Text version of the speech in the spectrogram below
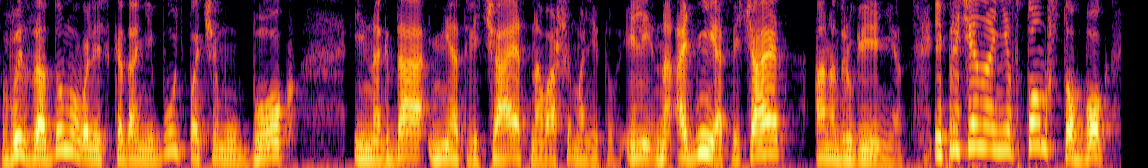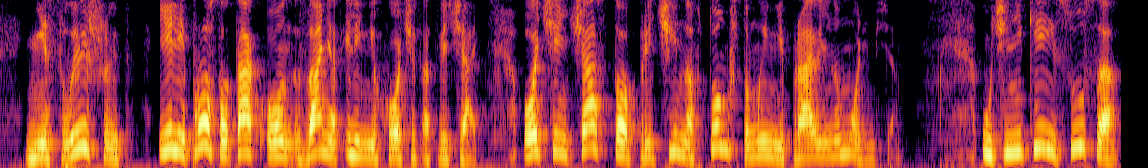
Вы задумывались когда-нибудь, почему Бог иногда не отвечает на ваши молитвы? Или на одни отвечает, а на другие нет? И причина не в том, что Бог не слышит или просто так он занят или не хочет отвечать. Очень часто причина в том, что мы неправильно молимся. Ученики Иисуса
